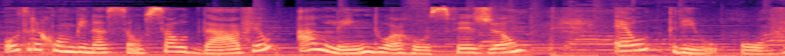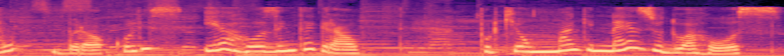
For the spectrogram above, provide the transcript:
outra combinação saudável, além do arroz feijão, é o trio ovo, brócolis e arroz integral, porque o magnésio do arroz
